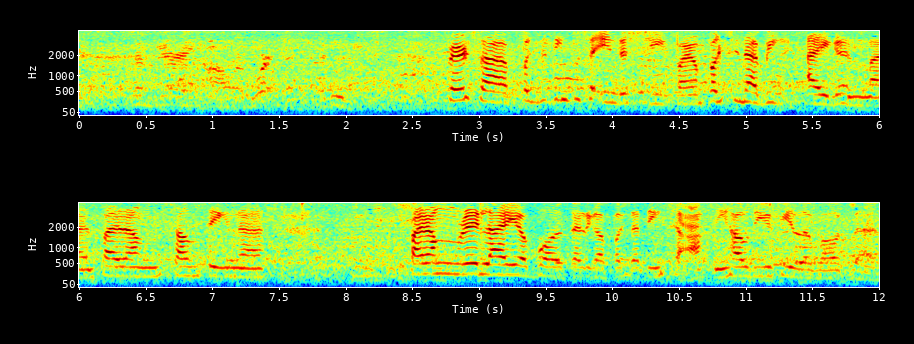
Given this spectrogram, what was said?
is revering our work. Pero sa pagdating po sa industry, parang pag sinabing man, parang something na parang reliable talaga pagdating sa acting. How do you feel about that?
